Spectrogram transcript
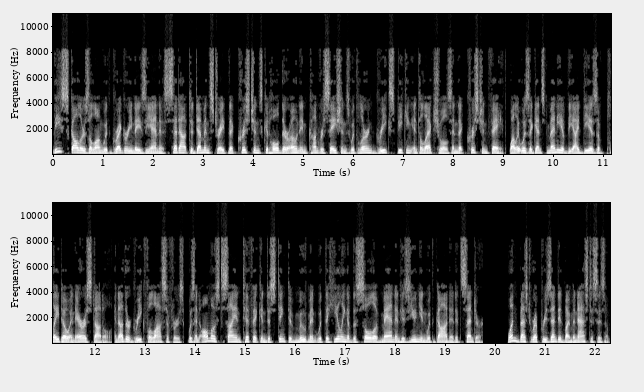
These scholars along with Gregory Nazianzus set out to demonstrate that Christians could hold their own in conversations with learned Greek-speaking intellectuals and that Christian faith, while it was against many of the ideas of Plato and Aristotle and other Greek philosophers, was an almost scientific and distinctive movement with the healing of the soul of man and his union with God at its center—one best represented by monasticism.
